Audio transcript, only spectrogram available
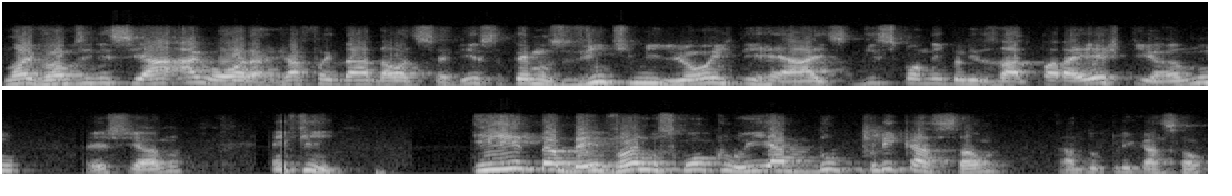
nós vamos iniciar agora. Já foi dada a ordem de serviço, temos 20 milhões de reais disponibilizados para este ano, este ano. Enfim, e também vamos concluir a duplicação, a duplicação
